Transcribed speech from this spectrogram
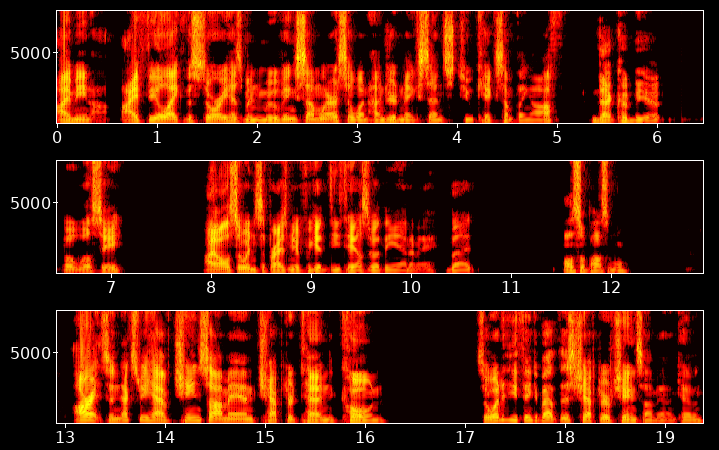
I mean, I feel like the story has been moving somewhere, so 100 makes sense to kick something off, That could be it. but we'll see. I also wouldn't surprise me if we get details about the anime, but Also possible. all right, so next we have Chainsaw Man chapter 10, Kon. So what did you think about this chapter of Chainsaw Man, Kevin?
